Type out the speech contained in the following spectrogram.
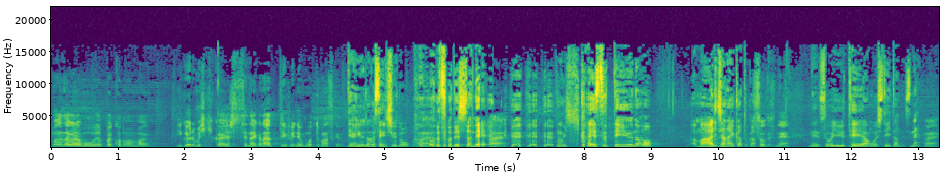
まあだからもうやっぱりこのまま行くよりも引き返せないかなっていうふうに思ってますけどね。っていうのが先週のはい。放送でしたね、はい。もう引き返すっていうのもまあありじゃないかとか。そうですね。ね、そういう提案をしていたんですね。はい。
